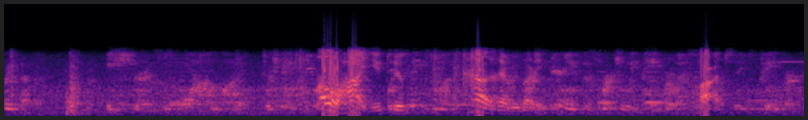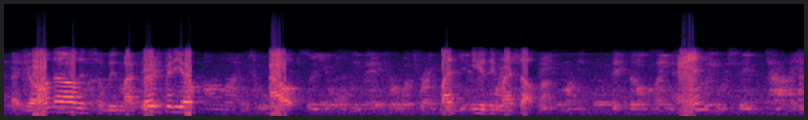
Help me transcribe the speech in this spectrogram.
Esurance was born online, which means fewer Oh, hi, YouTube. saves money. How's everybody? Experience is virtually paperless. Alright. which saves paper. As you all know, this will be my first video Online out so you only pay for what's right by using my which cell phone. saves money. They still claim And? clean, which saves time.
